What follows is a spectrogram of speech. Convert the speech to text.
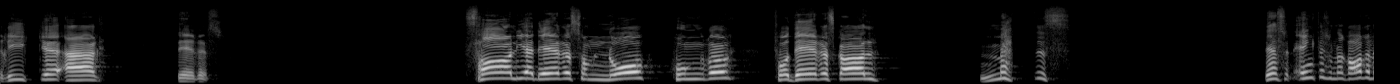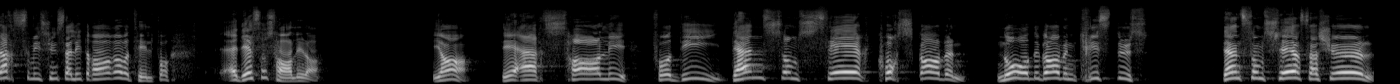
rike er deres. Salige er dere som nå hungrer, for dere skal mettes. Det er egentlig sånne rare vers som vi syns er litt rare av og til. For er det så salig, da? Ja, det er salig fordi den som ser korsgaven, nådegaven Kristus, den som ser seg sjøl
